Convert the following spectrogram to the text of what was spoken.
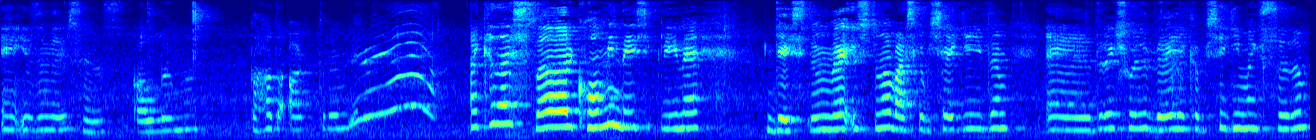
E, izin verirseniz allığımı daha da arttırabilirim. Arkadaşlar kombin değişikliğine geçtim ve üstüme başka bir şey giydim. E, direkt şöyle V yaka bir şey giymek istedim.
